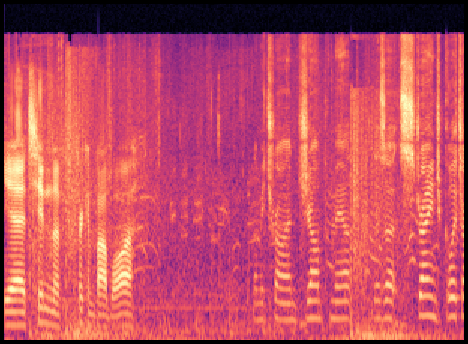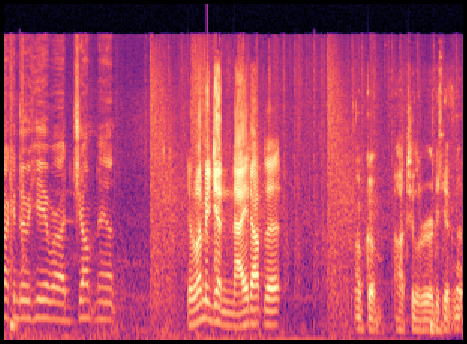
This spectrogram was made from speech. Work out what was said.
Yeah, it's hitting the freaking barbed wire. Let me try and jump mount. There's a strange glitch I can do here where I jump mount. Yeah, let me get a nade up there. I've got artillery already hitting it.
